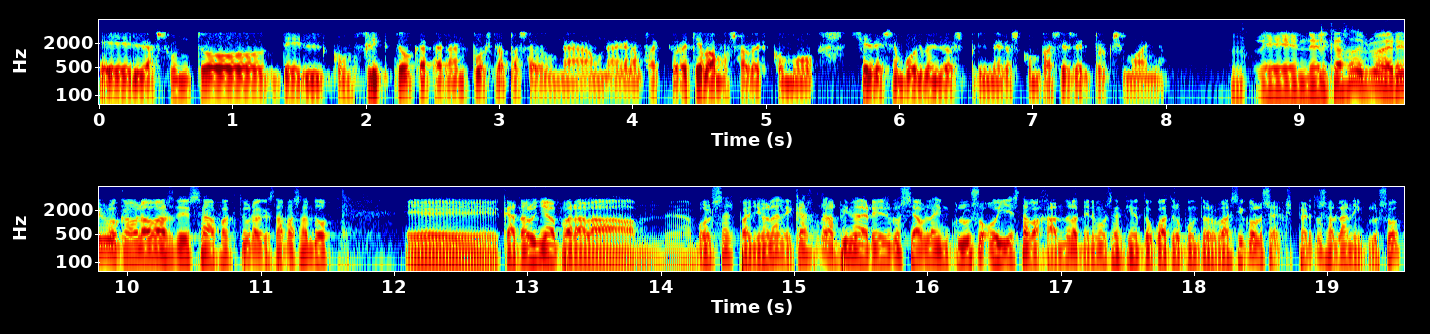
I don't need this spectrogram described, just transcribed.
el asunto del conflicto catalán pues le ha pasado una, una gran factura que vamos a ver cómo se desenvuelven los primeros compases del próximo año. En el caso del primer riesgo que hablabas de esa factura que está pasando eh, Cataluña para la mm, bolsa española, en el caso de la prima de riesgo se habla incluso, hoy está bajando, la tenemos en 104 puntos básicos, los expertos hablan incluso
